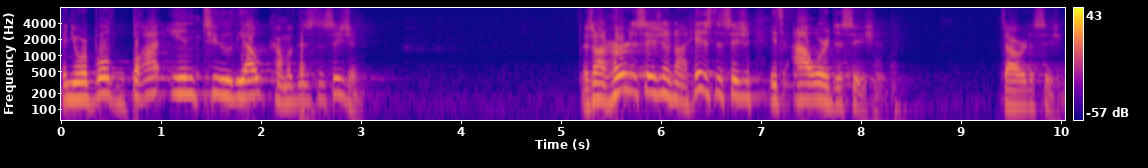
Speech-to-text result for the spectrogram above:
and you are both bought into the outcome of this decision. It's not her decision, it's not his decision, it's our decision. It's our decision.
